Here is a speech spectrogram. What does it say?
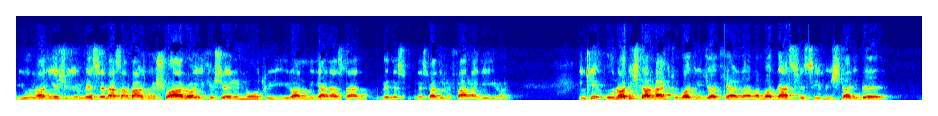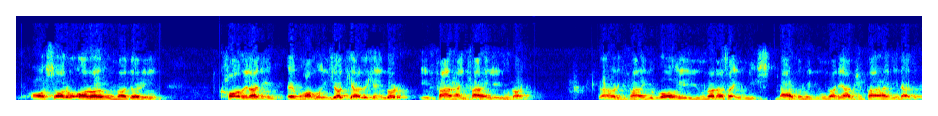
یونان یه چیزی مثل مثلا فرض کنید شعرایی که شعر نو توی ایران میگن هستن به نسبت به فرهنگ ایرانی. اینکه اونا بیشتر مکتوبات ایجاد کردن و ما دسترسی بیشتری به آثار و آراء اونا داریم کاملا این ابهام رو ایجاد کرده که انگار این فرهنگ فرهنگ یونانه. در حالی که فرهنگ واقعی یونان اصلا این نیست. مردم یونانی همچین فرهنگی ندارن.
